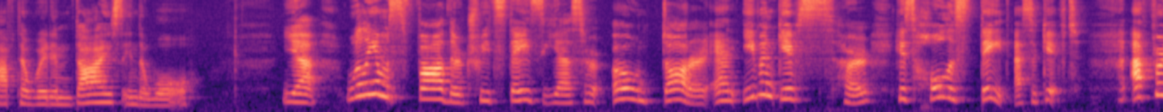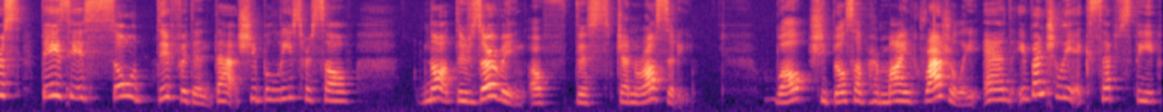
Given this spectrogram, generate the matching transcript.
after William dies in the war. Yeah, William's father treats Daisy as her own daughter and even gives her his whole estate as a gift. At first, Daisy is so diffident that she believes herself not deserving of this generosity. Well, she builds up her mind gradually and eventually accepts the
